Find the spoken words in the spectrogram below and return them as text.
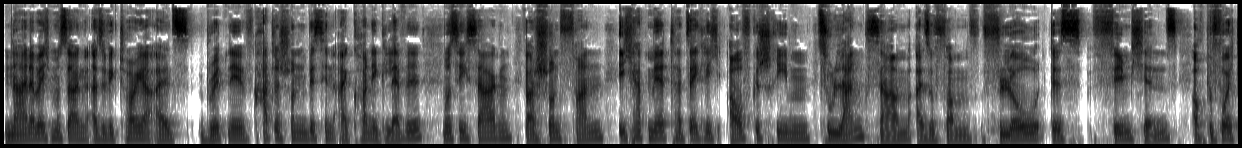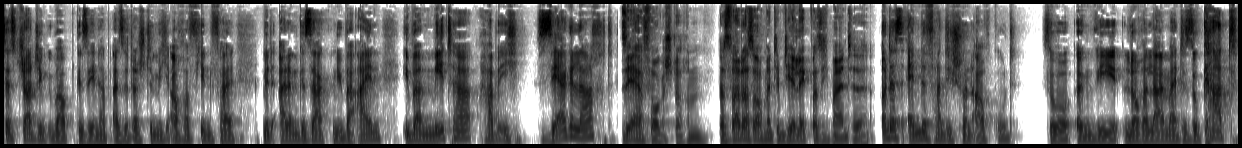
Nein, aber ich muss sagen, also Victoria als Britney hatte schon ein bisschen iconic Level, muss ich sagen. War schon fun. Ich habe mir tatsächlich aufgeschrieben, zu langsam, also vom Flow des Filmchens, auch bevor ich das Judging überhaupt gesehen habe. Also da stimme ich auch auf jeden Fall mit allem Gesagten überein. Über Meta habe ich sehr gelacht. Sehr hervorgestochen. Das war das auch mit dem Dialekt, was ich meinte. Und das Ende fand ich schon auch gut. So irgendwie, Lorelei meinte so, Cut!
